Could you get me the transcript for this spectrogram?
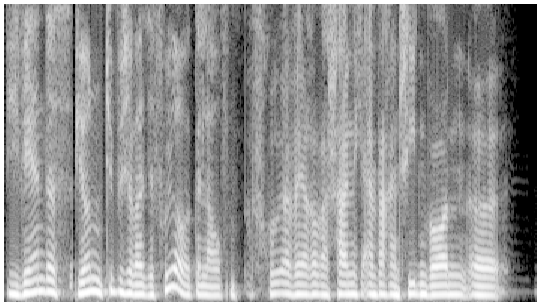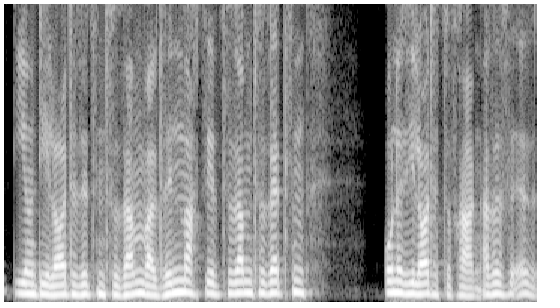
Wie wären das Björn typischerweise früher gelaufen? Früher wäre wahrscheinlich einfach entschieden worden, äh, die und die Leute sitzen zusammen, weil es Sinn macht, sie zusammenzusetzen ohne die Leute zu fragen. Also es,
